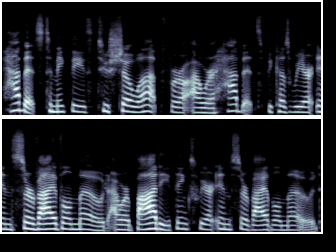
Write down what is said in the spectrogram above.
habits to make these to show up for our habits because we are in survival mode. Our body thinks we are in survival mode.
